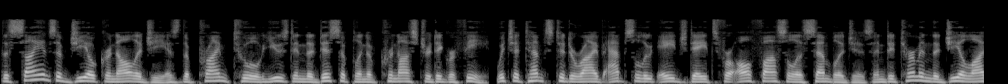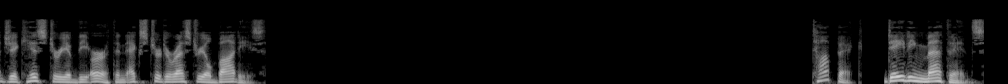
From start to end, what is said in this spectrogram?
The science of geochronology is the prime tool used in the discipline of chronostratigraphy, which attempts to derive absolute age dates for all fossil assemblages and determine the geologic history of the Earth and extraterrestrial bodies. Dating methods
